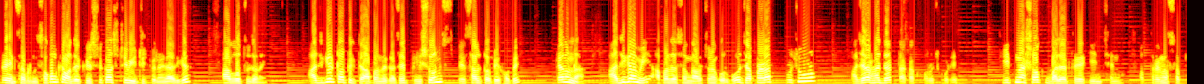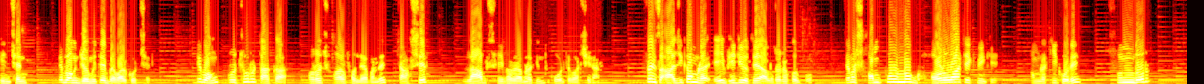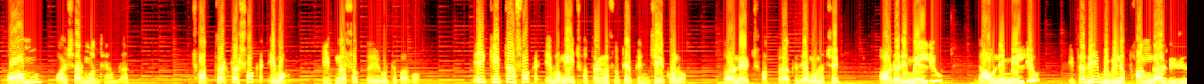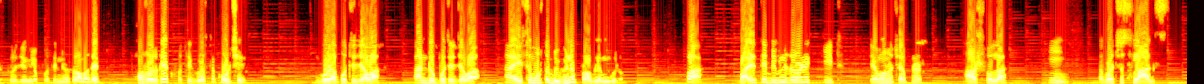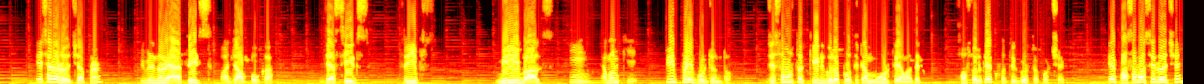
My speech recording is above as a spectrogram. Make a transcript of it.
Friends আপনাদের সকলকে আমাদের কৃষিকাজ টিভি ইউটিউব চ্যানেলে আজকে স্বাগত জানাই। আজকের টপিকটা আপনাদের কাছে ভীষণ স্পেশাল টপিক হবে। কেননা, আজকে আমি আপনাদের সঙ্গে আলোচনা করব যে আপনারা প্রচুর হাজার হাজার টাকা খরচ করে কীটনাশক বাজার থেকে কিনছেন, ছত্রাকনাশক কিনছেন এবং জমিতে ব্যবহার করছেন এবং প্রচুর টাকা খরচ হওয়ার ফলে আমাদের চাষের লাভ সেইভাবে আমরা কিন্তু করতে পারছি না। ফ্রেন্ডস আজকে আমরা এই ভিডিওতে আলোচনা করব যে আমরা সম্পূর্ণ ঘরোয়া টেকনিকে আমরা কি করে সুন্দর কম পয়সার মধ্যে আমরা ছত্রাকনাশক এবং কীটনাশক তৈরি করতে পারব। এই কীটনাশক এবং এই ছত্রাকনাশকটি আপনি যে কোনো ধরনের ছত্রাক যেমন হচ্ছে পাউডারি মেলডিউ, ডাউনি মেলডিউ ইত্যাদি বিভিন্ন ফাঙ্গাল ডিজিজগুলো যেগুলো প্রতিনিয়ত আমাদের ফসলকে ক্ষতিগ্রস্ত করছে। গোড়া পচে যাওয়া, কাণ্ড পচে যাওয়া হ্যাঁ এই সমস্ত বিভিন্ন প্রবলেমগুলো। বা বাড়িতে বিভিন্ন ধরনের কিট যেমন হচ্ছে আপনার আরশোলা, হুম, তারপর হচ্ছে স্লাগস এছাড়া রয়েছে আপনার বিভিন্ন ধরনের অ্যাফিডস বা জাপ পোকা জ্যাসিডস থ্রিপস মিলিবাগস হুম, এমনকি পিঁপড়ে পর্যন্ত। যে সমস্ত কীটগুলো প্রতিটা মুহূর্তে আমাদের ফসলকে ক্ষতিগ্রস্ত করছে। এর পাশাপাশি রয়েছে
